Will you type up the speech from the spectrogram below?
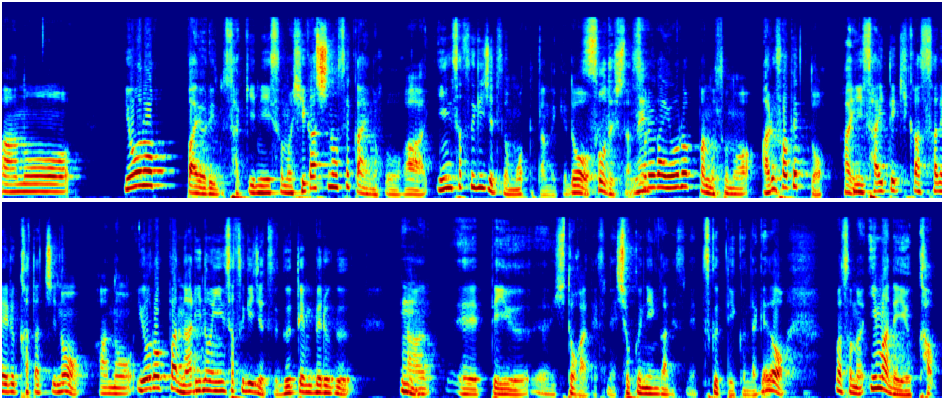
あの、ヨーロッパより先にその東の世界の方が印刷技術を持ってたんだけど、そうでしたね。それがヨーロッパのそのアルファベットに最適化される形の、あの、ヨーロッパなりの印刷技術、グーテンベルグ、うんあえーっていう人がですね、職人がですね、作っていくんだけど、まあその今でいうか、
